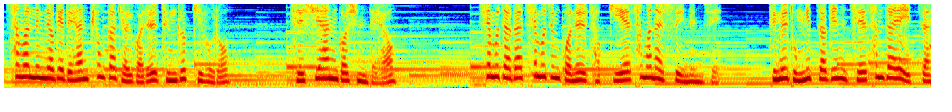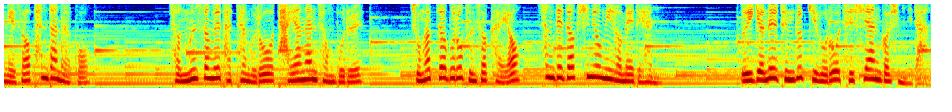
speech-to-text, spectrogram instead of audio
상환 능력에 대한 평가 결과를 등급 기호로 제시한 것인데요. 채무자가 채무증권을 적기에 상환할 수 있는지 등을 독립적인 제3자의 입장에서 판단하고 전문성을 바탕으로 다양한 정보를 종합적으로 분석하여 상대적 신용 위험에 대한 의견을 등급 기호로 제시한 것입니다.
